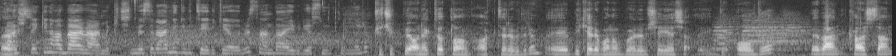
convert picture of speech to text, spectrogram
Evet. karşıdakine haber vermek için. Mesela ne gibi tehlike olabilir? Sen daha iyi biliyorsun bu konuları. Küçük bir anekdotla aktarabilirim. Ee, bir kere bana böyle bir şey yaşa- oldu ve ben karşıdan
